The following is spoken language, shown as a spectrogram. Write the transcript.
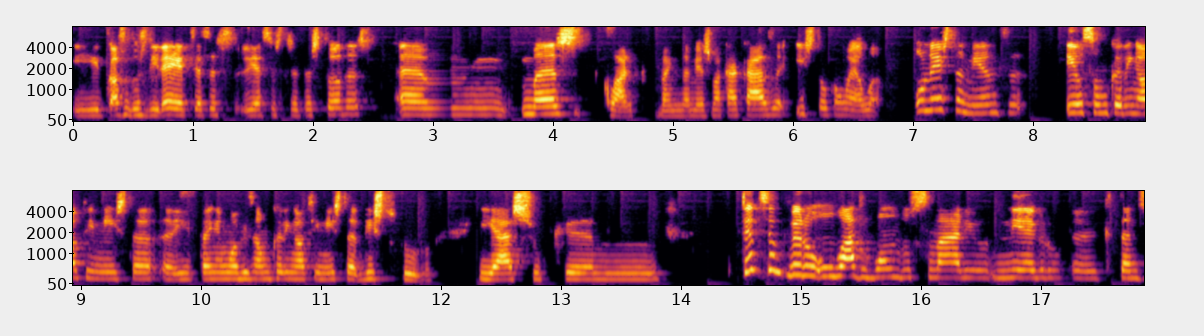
e por causa dos diretos e essas, essas tretas todas. Um, mas, claro que venho da mesma cá a casa e estou com ela. Honestamente, eu sou um bocadinho otimista eh, e tenho uma visão um bocadinho otimista disto tudo. E acho que. Hum, tento sempre ver o, lado bom do cenário negro uh, que tanto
